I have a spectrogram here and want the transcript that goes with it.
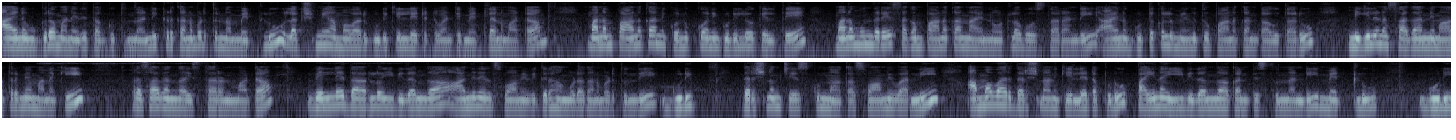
ఆయన ఉగ్రం అనేది తగ్గుతుందండి. ఇక్కడ కనబడుతున్న మెట్లు లక్ష్మీ అమ్మవారి గుడికి వెళ్ళేటటువంటి మెట్లు అనమాట మనం పానకాన్ని కొనుక్కొని గుడిలోకి వెళ్తే మన ముందరే సగం పానకాన్ని ఆయన నోట్లో పోస్తారండి. ఆయన గుట్టకలు మింగుతూ పానకాన్ని తాగుతారు. మిగిలిన సగాన్ని మాత్రమే మనకి ప్రసాదంగా ఇస్తారనమాట వెళ్ళే దారిలో ఈ విధంగా ఆంజనేయ స్వామి విగ్రహం కూడా కనబడుతుంది. గుడి దర్శనం చేసుకున్నాక స్వామివారిని అమ్మవారి దర్శనానికి వెళ్ళేటప్పుడు పైన ఈ విధంగా కనిపిస్తుందండి. మెట్లు గుడి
